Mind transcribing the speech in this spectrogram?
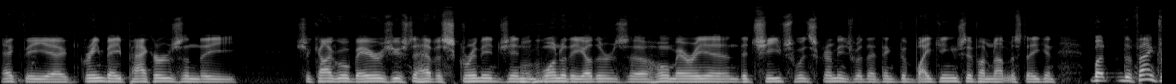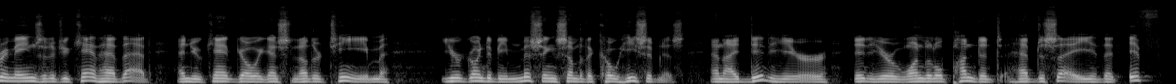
Heck, the uh, Green Bay Packers and the Chicago Bears used to have a scrimmage in mm-hmm. one or the other's uh, home area, and the Chiefs would scrimmage with, I think, the Vikings, if I'm not mistaken. But the fact remains that if you can't have that and you can't go against another team, you're going to be missing some of the cohesiveness. And I did hear did hear one little pundit have to say that if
